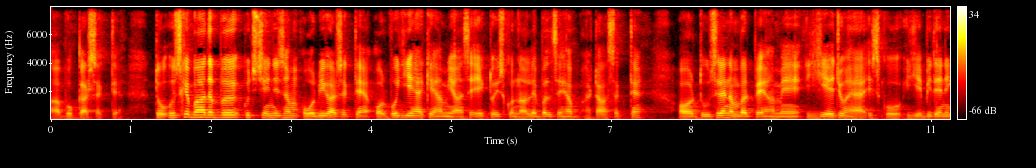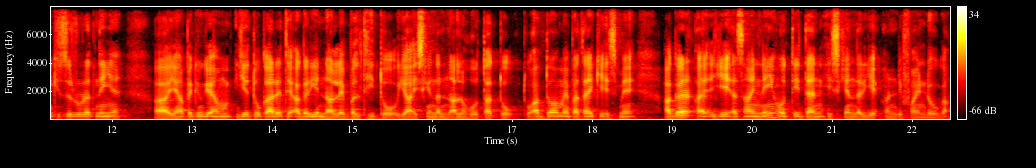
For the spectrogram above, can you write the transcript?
बुक कर सकते हैं। तो उसके बाद अब कुछ चेंजेस हम और भी कर सकते हैं और वो ये है कि हम यहाँ से एक तो इसको नॉलेबल से हम हटा सकते हैं और दूसरे नंबर पे हमें ये जो है इसको ये भी देने की ज़रूरत नहीं है। यहाँ पे क्योंकि हम ये तो कर रहे थे, अगर ये नॉलेबल थी तो या इसके अंदर नल होता तो तो अब तो हमें पता है कि इसमें अगर ये असाइन नहीं होती दैन इसके अंदर ये अनडिफाइंड होगा।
